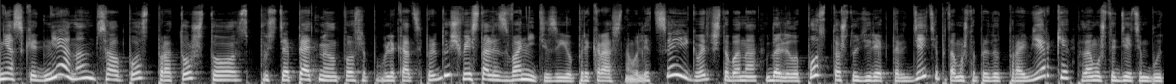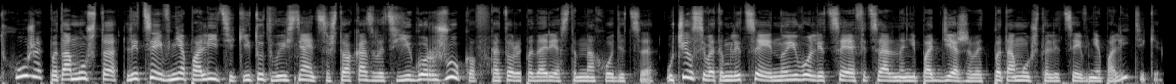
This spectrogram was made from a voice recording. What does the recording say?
несколько дней она написала пост про то, что спустя пять минут после публикации предыдущего ей стали звонить из ее прекрасного лицея и говорить, чтобы она удалила пост, потому что у директора дети, потому что придут проверки, потому что детям будет хуже, потому что лицей вне политики, и тут выясняется, что, оказывается, Егор Жуков, который под арестом находится, учился в этом лицее, но его лицей официально не поддерживает, потому что лицей вне политики.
